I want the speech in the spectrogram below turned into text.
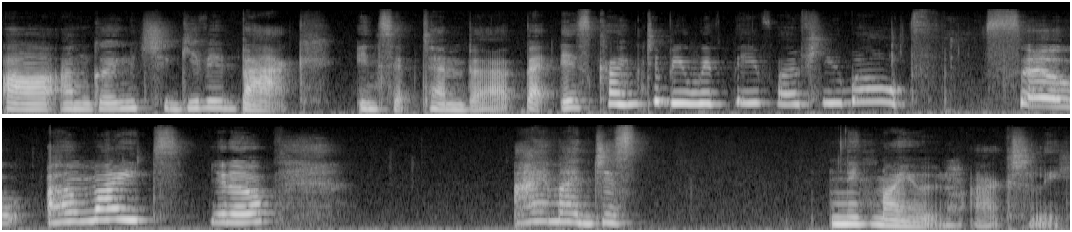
Uh, I'm going to give it back in September, but it's going to be with me for a few months. So I might, you know, I might just knit my own actually.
